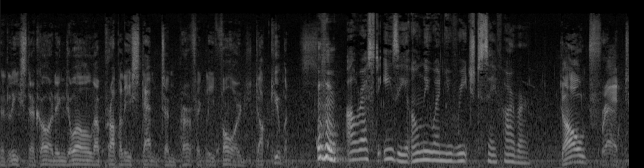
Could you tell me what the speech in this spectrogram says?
At least according to all the properly stamped and perfectly forged documents. I'll rest easy only when you've reached Safe Harbor. Don't fret.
